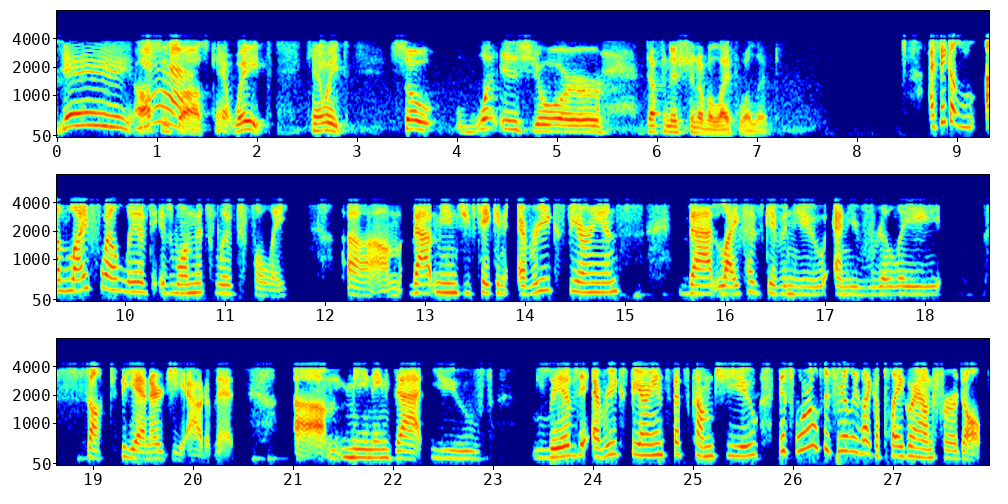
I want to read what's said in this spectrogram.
Yay! Awesome Yeah. sauce. Can't wait. Can't wait. So, what is your definition of a life well lived? I think a, a life well lived is one that's lived fully. Um, that means you've taken every experience that life has given you and you've really sucked the energy out of it, um, meaning that you've lived every experience that's come to you. This world is really like a playground for adults.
